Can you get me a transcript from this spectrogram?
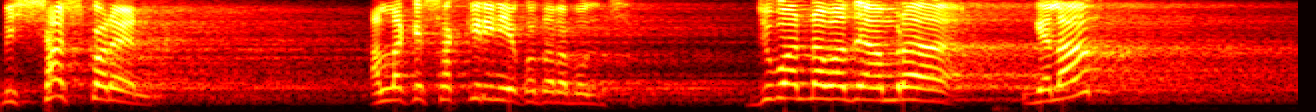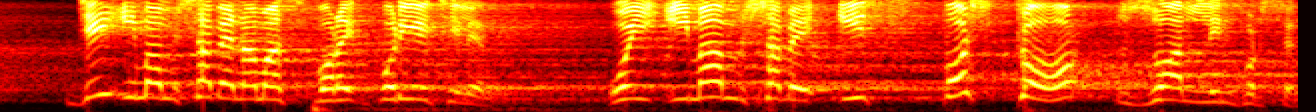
বিশ্বাস করেন, আল্লাহকে সাক্ষী নিয়ে কথাটা বলছি। জুমার নামাজে আমরা গেলাম, যেই ইমাম সাহেব নামাজ পড়ে- পড়িয়েছিলেন, ওই ইমাম সাহেব স্পষ্ট জোয়াল্লিন পড়ছেন।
